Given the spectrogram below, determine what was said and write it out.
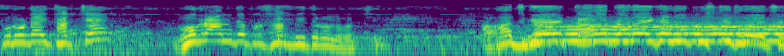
পুরোটাই থাকছে। ভোগরান্তে প্রসাদ বিতরণ হচ্ছে। আজকে কারা কারা এখানে উপস্থিত হয়েছে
